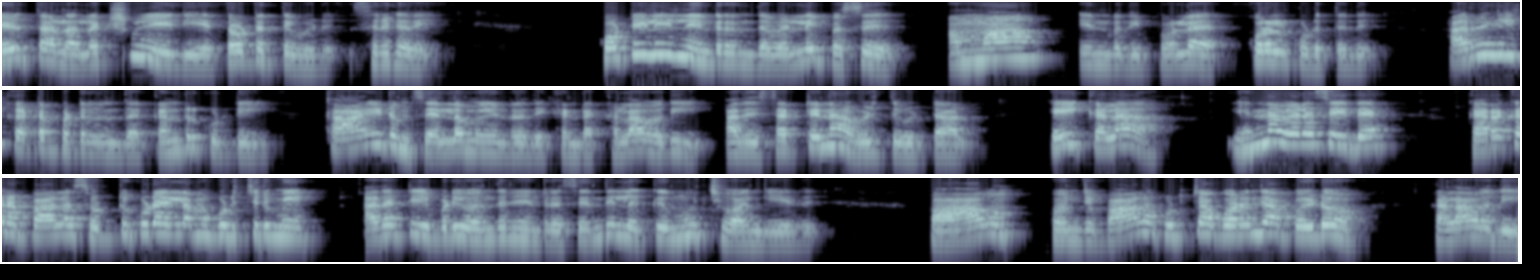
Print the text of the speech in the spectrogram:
எழுத்தாளர் லக்ஷ்மி எழுதிய தோட்டத்தை வீடு சிறுகதை. கொட்டிலில் நின்றிருந்த வெள்ளை பசு அம்மா என்பதைப் போல குரல் கொடுத்தது. அருகில் கட்டப்பட்டிருந்த கன்றுக்குட்டி தாயிடம் செல்ல முயன்றதை கண்ட கலாவதி அதை சட்டென அவிழ்த்து விட்டாள். ஏய் கலா என்ன வேலை செய்த? கறக்கிற பாலை சொட்டு கூட இல்லாம குடிச்சிடுமே. இப்படி வந்து நின்ற செந்திலுக்கு மூச்சு வாங்கியது. பாவம் கொஞ்சம் பாலை குடிச்சா குறைஞ்சா போயிடும். கலாவதி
